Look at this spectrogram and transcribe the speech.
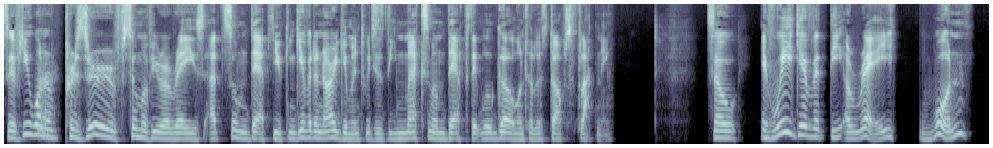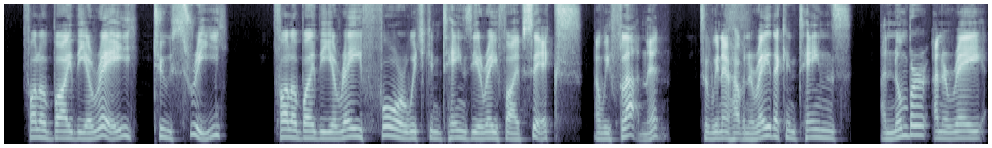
So if you want to preserve some of your arrays at some depth, you can give it an argument which is the maximum depth it will go until it stops flattening. So if we give it the array 1, followed by the array 2, 3, followed by the array 4, which contains the array 5, 6, and we flatten it, so we now have an array that contains a number, an array,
